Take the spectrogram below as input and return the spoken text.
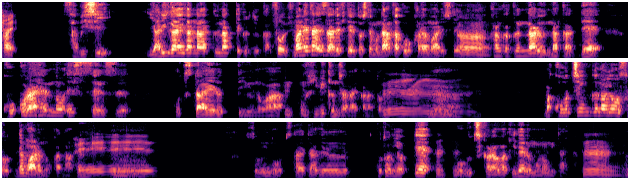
う、はい。寂しい、やりがいがなくなってくるというか、そうですね。マネタイザーできてるとしてもなんかこう空回りしているうん。感覚になる中で、ここら辺のエッセンスを伝えるっていうのはうん、僕響くんじゃないかなと。うーん。まあ、コーチングの要素でもあるのかな。へえ。そういうのを伝えてあげることによって、うん、うんこう内から湧き出るものみたいうん。な。う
